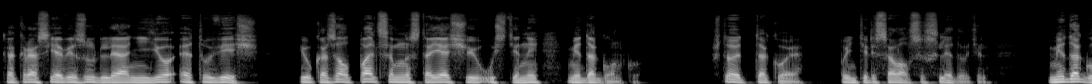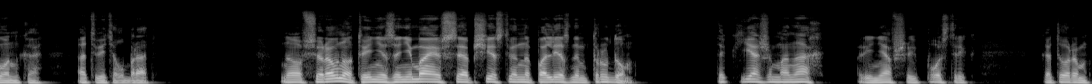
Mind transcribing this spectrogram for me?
Как раз я везу для нее эту вещь» и указал пальцем настоящую у стены медогонку. «Что это такое?» — поинтересовался следователь. «Медогонка», — ответил брат. «Но все равно ты не занимаешься общественно полезным трудом». «Так я же монах, принявший постриг, которым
